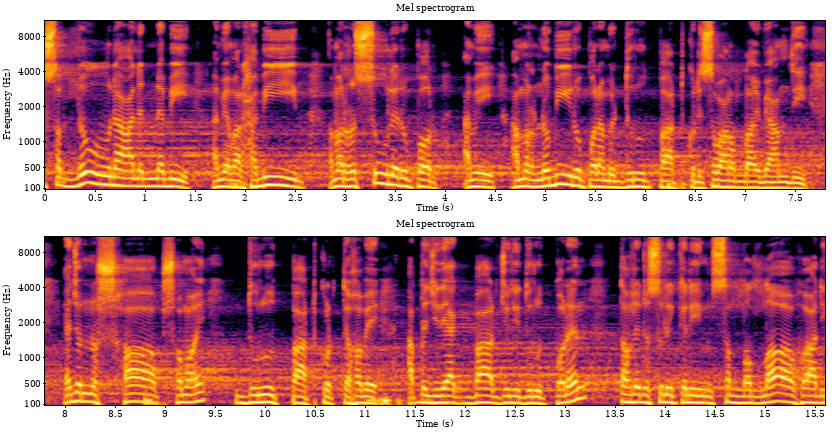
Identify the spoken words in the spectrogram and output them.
ইসল্লুনা আলেন নবী, আমি আমার হাবিব, আমার রসুলের উপর আমি আমার নবীর উপর আমি দুরুদ পাঠ করি সোহান আল্লাহ আমদি এজন্য সব সময় দুরুদ পাঠ করতে হবে। আপনি যদি একবার যদি দুরুদ পড়েন, তাহলে রসুল করিম সাল্লাহ আলী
